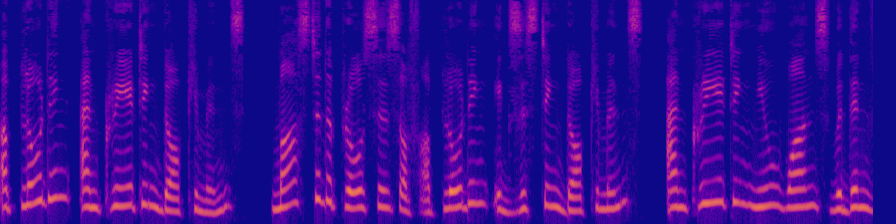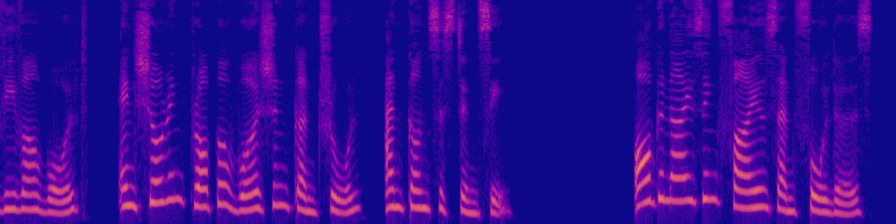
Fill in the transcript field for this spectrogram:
Uploading and creating documents, master the process of uploading existing documents and creating new ones within Veeva Vault, ensuring proper version control and consistency. Organizing files and folders,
